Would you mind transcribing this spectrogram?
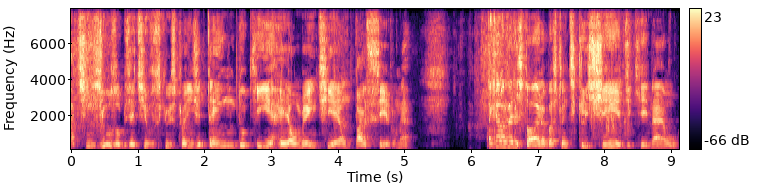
atingir os objetivos que o Strange tem do que realmente é um parceiro, né? Aquela velha história bastante clichê de que né, o,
